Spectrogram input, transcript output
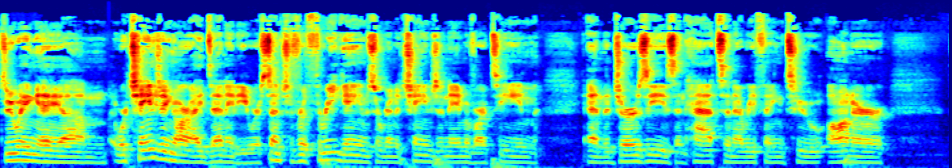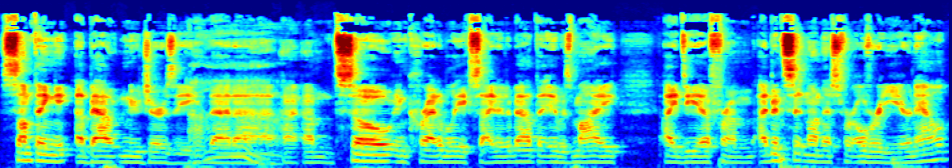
doing a um, we're changing our identity. We're essentially for three games. We're going to change the name of our team and the jerseys and hats and everything to honor something about New Jersey ah. that uh, I, I'm so incredibly excited about. That it was my idea from. I've been sitting on this for over a year now.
